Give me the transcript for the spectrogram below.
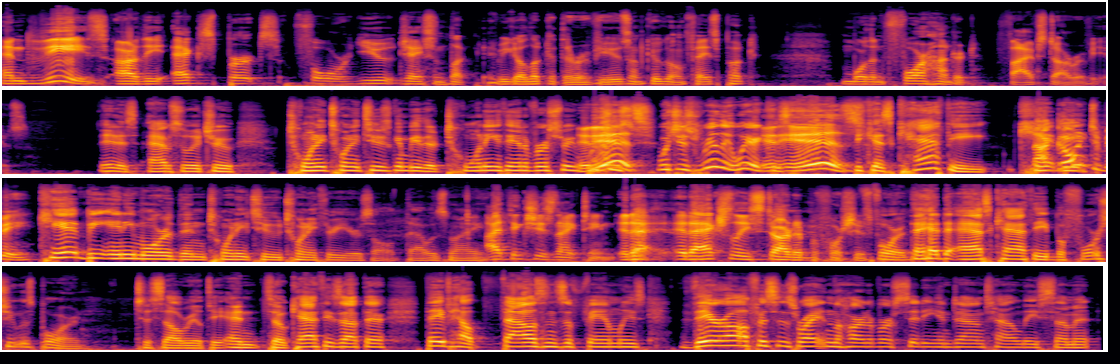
And these are the experts for you. Jason, look, if you go look at the reviews on Google and Facebook, more than 400 five star reviews. It is absolutely true. 2022 is going to be their 20th anniversary. It which is. which is really weird. It is. because Kathy can't going to be. can't be any more than 22, 23 years old. That was my I think she's 19. It, it actually started before she was born. They had to ask Kathy before she was born to sell realty. And so Kathy's out there. They've helped thousands of families. Their office is right in the heart of our city in downtown Lee's Summit,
